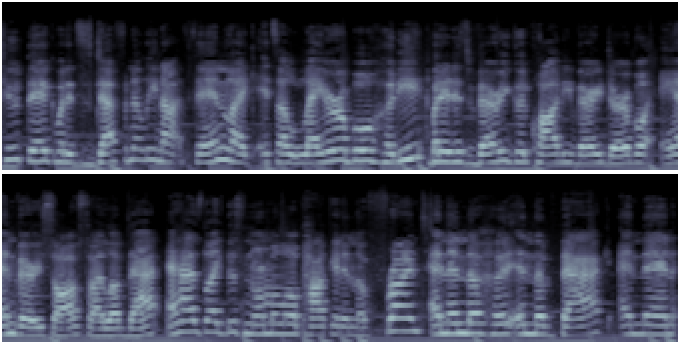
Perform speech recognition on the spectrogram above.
too thick, but it's definitely not thin. Like, it's a layerable hoodie, but it is very good quality, very durable, and very soft, so I love that. It has, like, this normal little pocket in the front, and then the hood in the back, and then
